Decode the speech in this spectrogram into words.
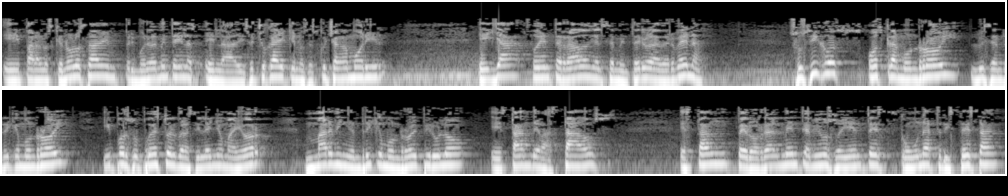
eh, para los que no lo saben, primordialmente en la, en la 18 calle que nos escuchan a morir, eh, ya fue enterrado en el cementerio de la Verbena. Sus hijos, Oscar Monroy, Luis Enrique Monroy y por supuesto el brasileño mayor, Marvin Enrique Monroy Pirulo, están devastados, están, pero realmente amigos oyentes, con una tristeza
